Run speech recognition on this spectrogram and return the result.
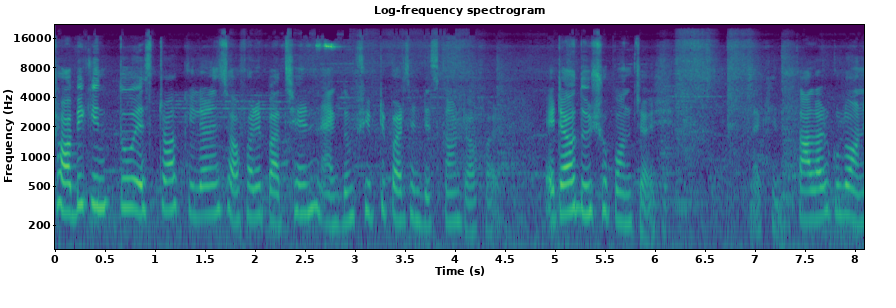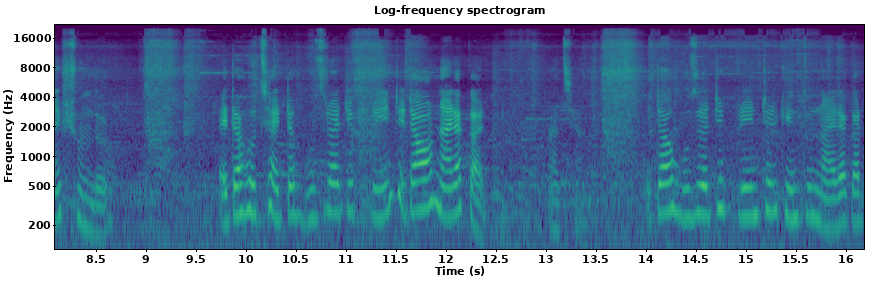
সবই কিন্তু স্টক ক্লিয়ারেন্স অফারে পাচ্ছেন একদম ফিফটি পার্সেন্ট ডিসকাউন্ট অফার এটাও দুশো পঞ্চাশ। দেখেন কালারগুলো অনেক সুন্দর। এটা হচ্ছে একটা গুজরাটি প্রিন্ট এটাও নায়রা কাট আচ্ছা এটাও গুজরাটি প্রিন্টের কিন্তু নায়রা কাট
